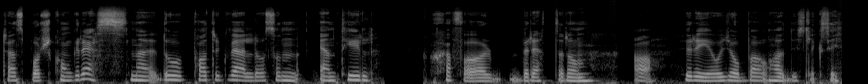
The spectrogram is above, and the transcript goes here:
Transports kongress när då Patrik Welle och sen en till chaufför berättade om ja, hur det är att jobba och ha dyslexi.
